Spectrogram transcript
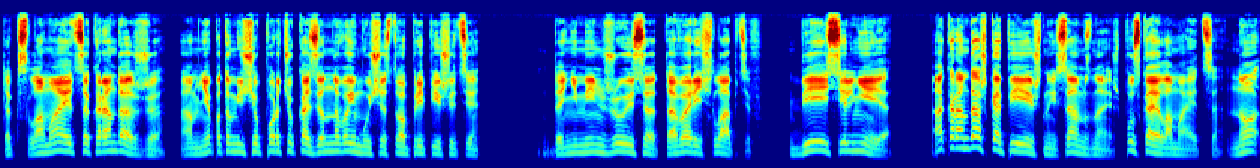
Так сломается карандаш же, а мне потом еще порчу казенного имущества припишете. «Да не менжуйся, товарищ Лаптев. Бей сильнее. А карандаш копеечный, сам знаешь, пускай ломается. Но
